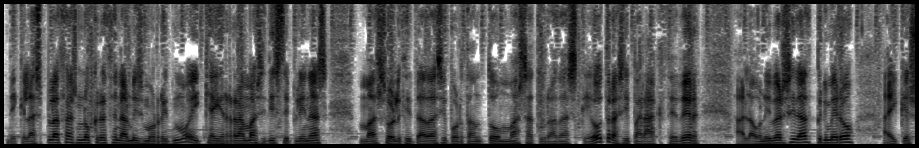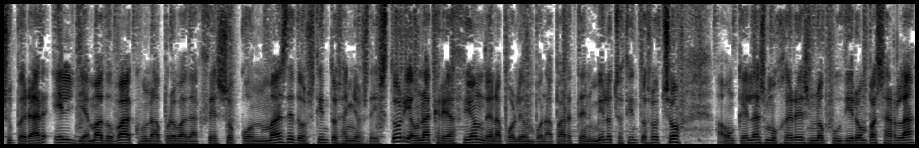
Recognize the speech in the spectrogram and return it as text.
de que las plazas no crecen al mismo ritmo y que hay ramas y disciplinas más solicitadas y por tanto más saturadas que otras. Y para acceder a la universidad primero hay que superar el llamado BAC, una prueba de acceso con más de 200 años de historia, una creación de Napoleón Bonaparte en 1808, aunque las mujeres no pudieron pasarla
